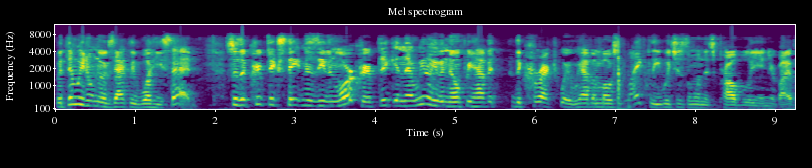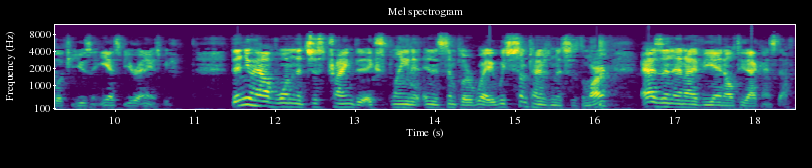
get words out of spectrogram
But then we don't know exactly what he said. So the cryptic statement is even more cryptic in that we don't even know if we have it the correct way. We have a most likely, which is the one that's probably in your Bible if you use an ESV or NASB. Then you have one that's just trying to explain it in a simpler way, which sometimes misses the mark, as in NIV, and NLT, that kind of stuff.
